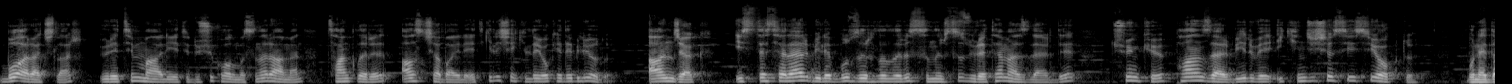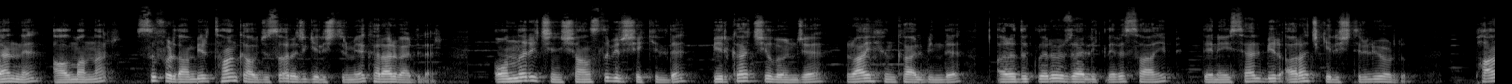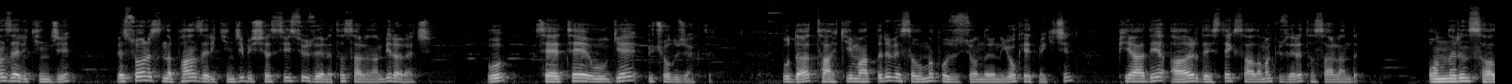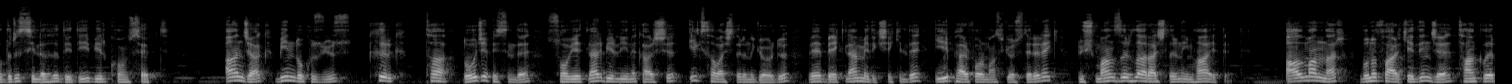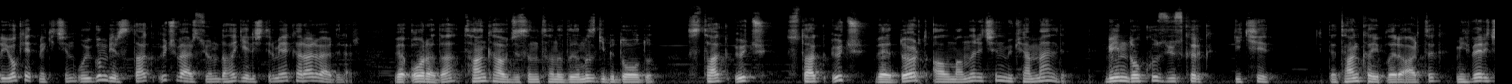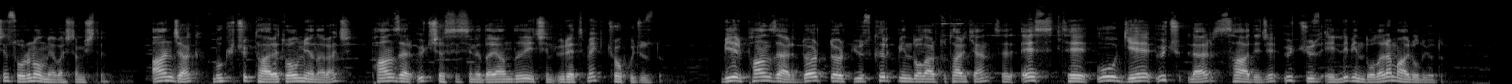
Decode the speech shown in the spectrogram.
Bu araçlar üretim maliyeti düşük olmasına rağmen tankları az çabayla etkili şekilde yok edebiliyordu. Ancak isteseler bile bu zırhlıları sınırsız üretemezlerdi çünkü Panzer 1 ve ikinci şasisi yoktu. Bu nedenle Almanlar sıfırdan bir tank avcısı aracı geliştirmeye karar verdiler. Onlar için şanslı bir şekilde birkaç yıl önce Reich'ın kalbinde aradıkları özelliklere sahip deneysel bir araç geliştiriliyordu. Panzer II ve sonrasında Panzer II bir şasisi üzerine tasarlanan bir araç. Bu STUG-3 olacaktı. Bu da tahkimatları ve savunma pozisyonlarını yok etmek için piyadeye ağır destek sağlamak üzere tasarlandı. Onların saldırı silahı dediği bir konsept. Ancak 1940 ta Doğu cephesinde Sovyetler Birliği'ne karşı ilk savaşlarını gördü ve beklenmedik şekilde iyi performans göstererek düşman zırhlı araçlarını imha etti. Almanlar bunu fark edince tankları yok etmek için uygun bir Stag 3 versiyonu daha geliştirmeye karar verdiler. Ve orada tank avcısını tanıdığımız gibi doğdu. Stag 3, Stag 3 ve 4 Almanlar için mükemmeldi. 1942 de tank kayıpları artık mihver için sorun olmaya başlamıştı. Ancak bu küçük taret olmayan araç Panzer 3 şasisine dayandığı için üretmek çok ucuzdu. Bir Panzer 4440 bin dolar tutarken STUG-3'ler sadece 350 bin dolara mal oluyordu.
